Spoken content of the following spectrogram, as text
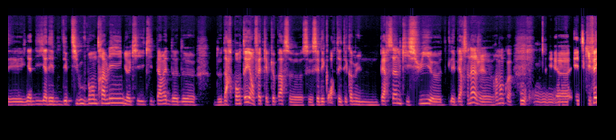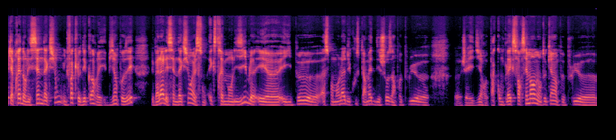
il y a, des, petits mouvements de travelling qui, qui te permettent de, de d'arpenter en fait quelque part ce, ce, ces décors. T'es comme une personne qui suit euh, les personnages euh, vraiment quoi. Et, euh, et, ce qui fait qu'après dans les scènes d'action, une fois que le décor est bien posé, et ben là les scènes d'action elles sont extrêmement lisibles et, et il peut à ce moment-là du coup se permettre des choses un peu plus j'allais dire pas complexe forcément, mais en tout cas un peu plus euh,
